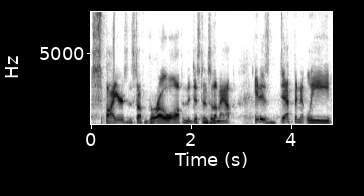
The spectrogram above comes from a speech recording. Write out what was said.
spires and stuff grow off in the distance of the map, it is definitely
